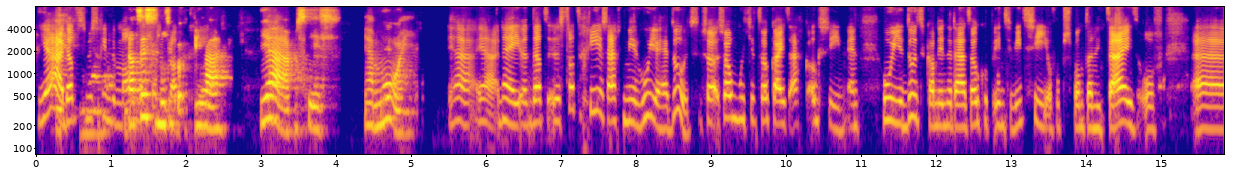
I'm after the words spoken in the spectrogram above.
Ja, dat is misschien de man. Dat is. Ja, ja, precies. Ja, mooi ja, ja, nee, dat, de strategie is eigenlijk meer hoe je het doet. Zo, zo moet je het, zo kan je het eigenlijk ook zien. En hoe je het doet kan inderdaad ook op intuïtie of op spontaniteit of uh,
